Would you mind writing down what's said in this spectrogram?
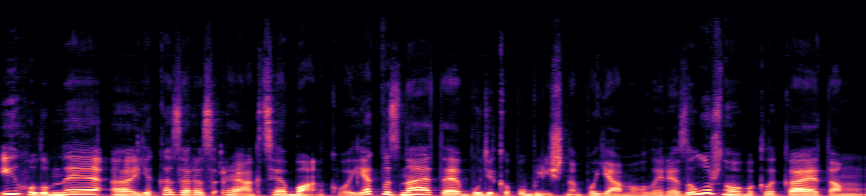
І головне, е, яка зараз реакція банкової? Як ви знаєте, будь-яка публічна поява Валерія Залужного викликає там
